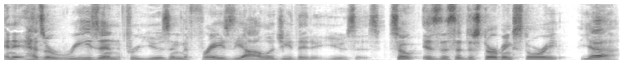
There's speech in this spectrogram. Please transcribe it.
and it has a reason for using the phraseology that it uses. So, is this a disturbing story? Yeah,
